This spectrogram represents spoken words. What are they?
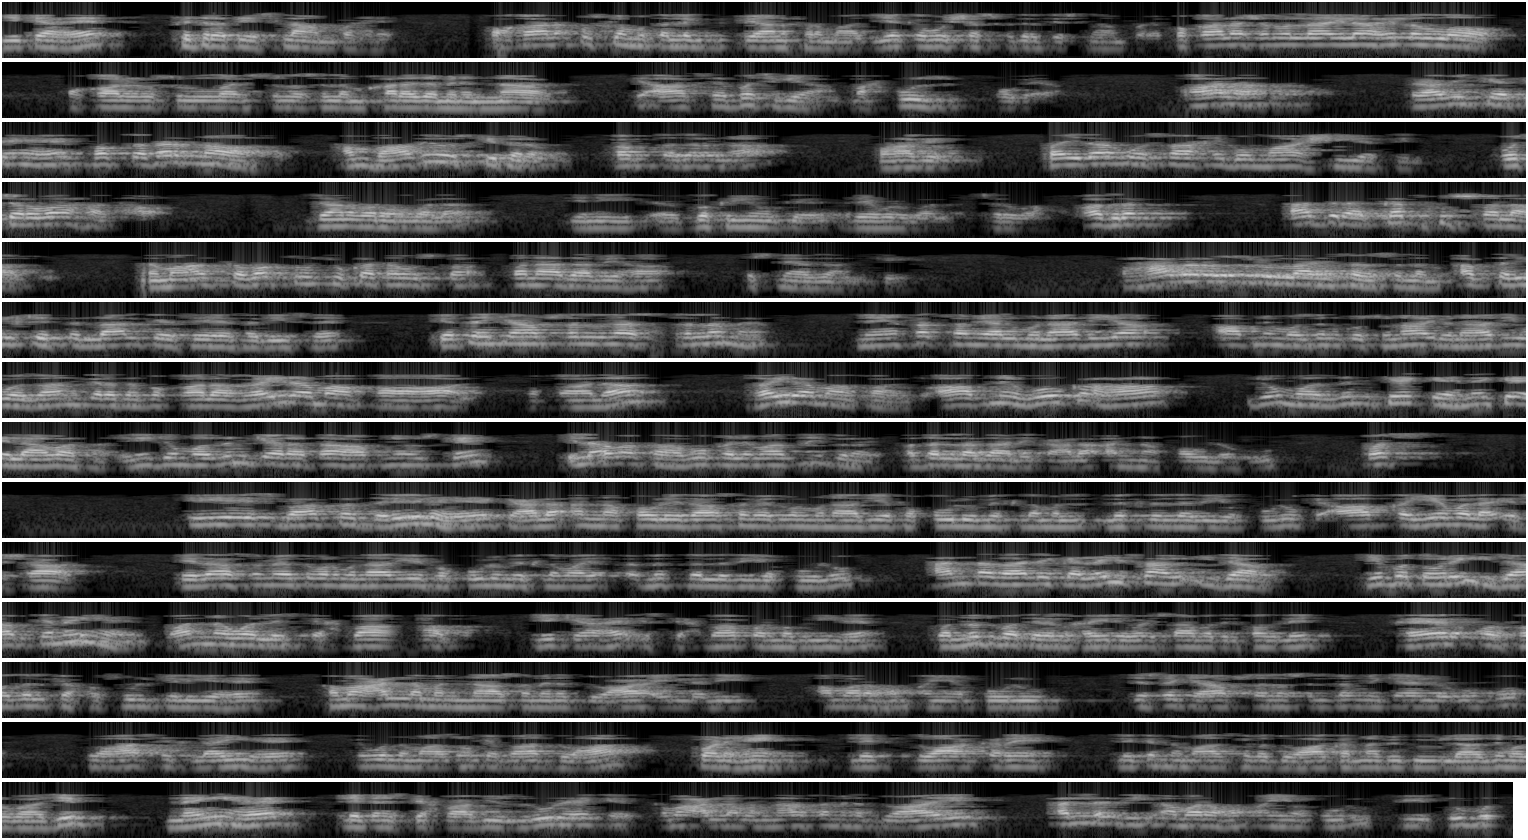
یہ کیا ہے؟ فطرت اسلام پر ہے۔ فقال، اس کا متعلق بیان فرما دیا کہ وہ شخص فطرت اسلام پر ہے۔ فقال اشهد ان لا الہ الا اللہ۔ فقال رسول اللہ صلی اللہ علیہ وسلم، خرج من النار، کہ آگ سے بچ گیا، محفوظ ہو گیا۔ قال، راوی کہتے ہیں فقدرنا ہم بھاگے اس کی طرف۔ فقدرنا بھاگے۔ پیدا وہ صاحب معاشیت وہ چرواہا تھا، جانوروں والا۔ یعنی بکریوں کے ریوڑ والا چروا ادرک ادرکت سلاد نماز کا وقت ہو چکا تھا اس کا فنادا بہا، اس نے اذان کی۔ بہادر رسول اللہ صلی اللہ علیہ وسلم۔ اب طریق استدلال کیسے ہے؟ حدیث ہے کہتے ہیں کہ آپ صلی اللہ علیہ وسلم ہے نیقت سمع المنادیہ۔ آپ نے مؤذن کو سنا ینادی وزان کر رہا تھا۔ فقالا غیر ما قال۔ فقالا غیر ما قال۔ آپ نے وہ کہا جو مؤذن کے کہنے کے علاوہ تھا یعنی جو مؤذن کہہ رہا تھا، آپ نے اس کے علاوہ کہا، وہ کلمات نہیں دہرائے۔ عدل ذالک ان قوله۔ بس یہ اس بات پر دلیل ہے کہ اعلی ان قول اذا سمعتم المنادی فقولوا مثل مثل الذي يقول کہ آپ کا یہ والا ارشاد اذا سمعتم المنادی فقولوا مثل مثل الذي يقول ان ذلك ليس الاجاب یہ بطور ایجاب کے نہیں ہے۔ وان هو الاستحباب یہ کیا ہے؟ استحباب پر مبنی ہے۔ والندبۃ الخير واصابه الفضل خیر اور فضل کے حصول کے لیے ہے. کما علم الناس من الدعاء الذي امرهم ان يقولوا. جیسے کہ آپ صلی اللہ علیہ وسلم نے کہا لوگوں کو، دعا سکھلائی ہے کہ وہ نمازوں کے بعد دعا پڑھیں دعا کریں. لیکن نماز کے بعد دعا کرنا بھی کوئی لازم اور واجب نہیں ہے. لیکن اس کے خوابی ضرور ہے کہ کما علم الناس من الدعاء الذي امرهم ان يقولوا. في دبر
